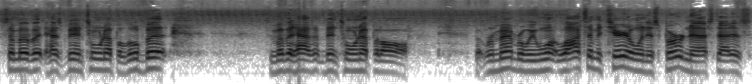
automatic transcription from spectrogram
Some of it has been torn up a little bit. Some of it hasn't been torn up at all. But remember, we want lots of material in this bird nest that is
